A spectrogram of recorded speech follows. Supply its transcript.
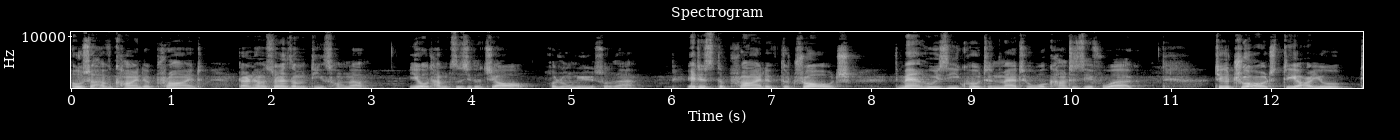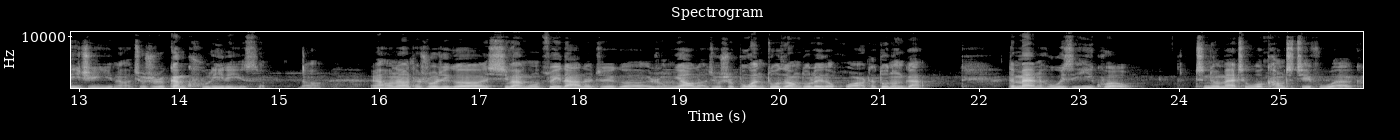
also have kind of pride. 但是他们虽然这么底层呢，也有他们自己的骄傲和荣誉所在。It is the pride of the drudge, the man who is equal to no matter what quantitative work. 这个 drudge D R U D G E 呢，就是干苦力的意思啊。然后呢，他说这个洗碗工最大的这个荣耀呢，就是不管多脏多累的活儿，他都能干。The man who is equal to no matter what quantitative work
